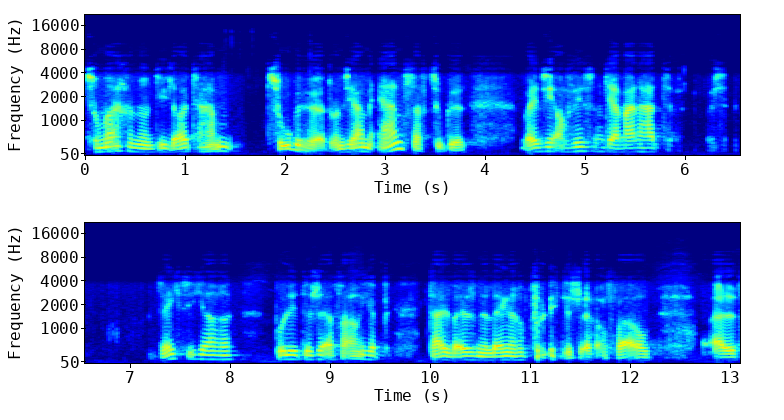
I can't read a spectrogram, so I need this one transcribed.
zu machen und die Leute haben zugehört und sie haben ernsthaft zugehört, weil sie auch wissen, der Mann hat 60 Jahre politische Erfahrung. Ich habe teilweise eine längere politische Erfahrung als,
